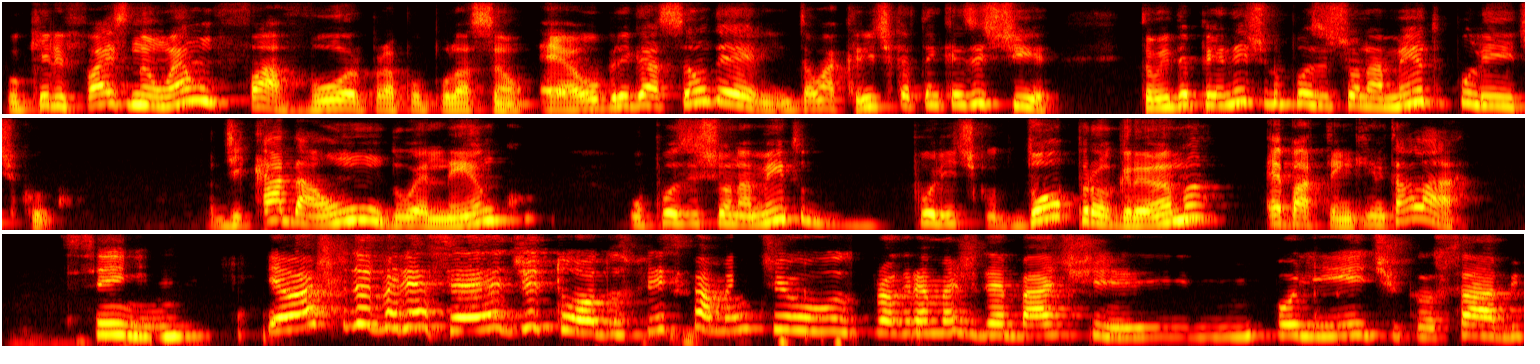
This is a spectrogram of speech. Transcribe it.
O que ele faz não é um favor para a população, é a obrigação dele. Então a crítica tem que existir. Então, independente do posicionamento político de cada um do elenco, o posicionamento político do programa é bater em quem está lá. Sim. Eu acho que deveria ser de todos, principalmente os programas de debate político, sabe?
